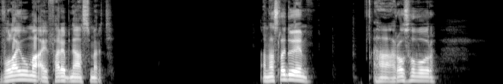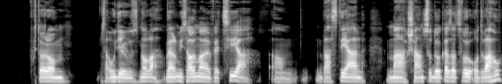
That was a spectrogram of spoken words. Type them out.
Volajú ma aj farebná smrť. A nasleduje rozhovor, v ktorom sa udejú znova veľmi zaujímavé veci a um, Bastian má šancu dokázať svoju odvahu.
